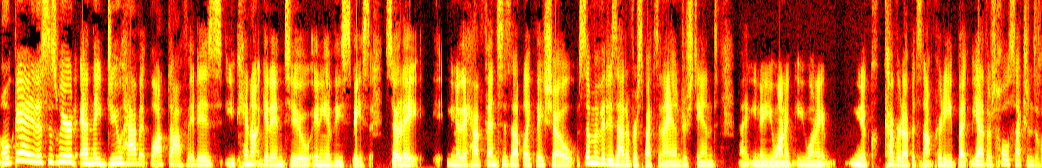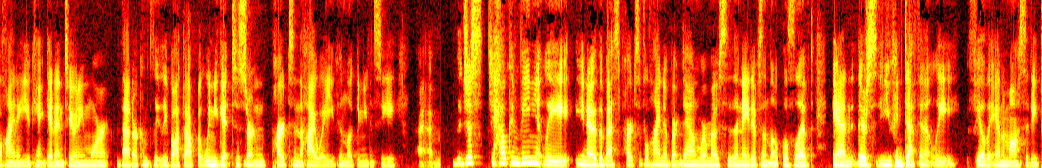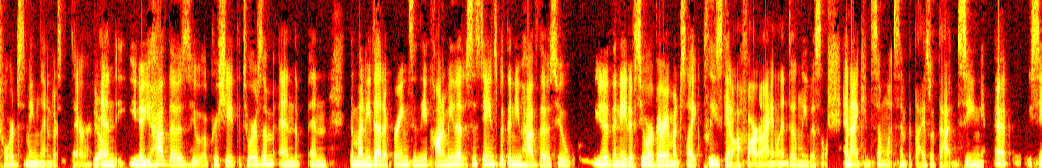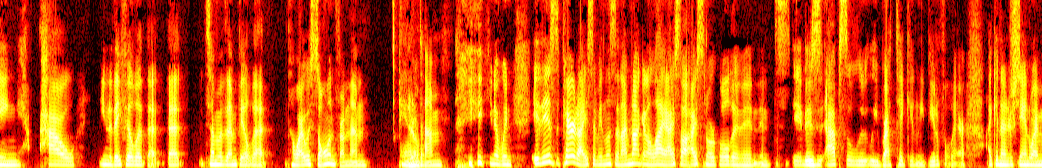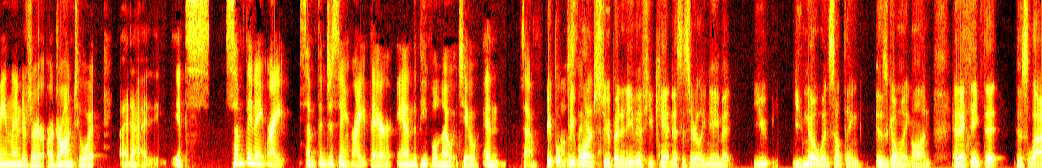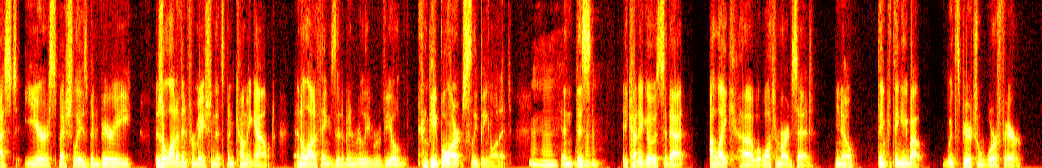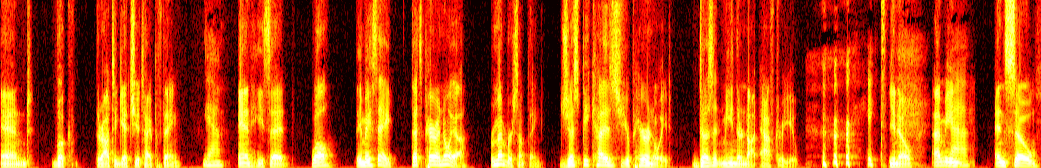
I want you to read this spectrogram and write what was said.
okay, this is weird. And they do have it blocked off. It is, you cannot get into any of these spaces. So right. they, you know, they have fences up like they show. Some of it is out of respect, and I understand. Uh, you know, you want to, you want to, you know, covered up. It's not pretty, but yeah, there's whole sections of Lahaina you can't get into anymore that are completely blocked off. But when you get to certain parts in the highway, you can look and you can see um, just how conveniently, you know, the best parts of Lahaina burnt down where most of the natives and locals lived. And there's, you can definitely feel the animosity towards mainlanders there. Yeah. And you know, you have those who appreciate the tourism and the and the money that it brings and the economy that it sustains, but then you have those who you know the natives who are very much like please get off our island and leave us alone and i can somewhat sympathize with that seeing at seeing how you know they feel that that that some of them feel that hawaii was stolen from them. And yeah. um you know when it is paradise i mean listen i'm not gonna lie i saw i snorkeled and, and it is absolutely breathtakingly beautiful there. I can understand why mainlanders are, are drawn to it but uh, it's something ain't right. Something just ain't right there and the people know it too and so people people aren't stupid and even if you can't necessarily name it you you know when something is going on. And i think that this last year especially has been very there's a lot of information that's been coming out and a lot of things that have been really revealed and people aren't sleeping on it. Mm-hmm. and this mm-hmm. it kind of goes to that i like uh, what walter martin said you know think thinking about with spiritual warfare and look they're out to get you type of thing. Yeah. And he said well they may say that's paranoia. Remember something. Just because you're paranoid doesn't mean they're not after you right. You know? I mean yeah. and so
